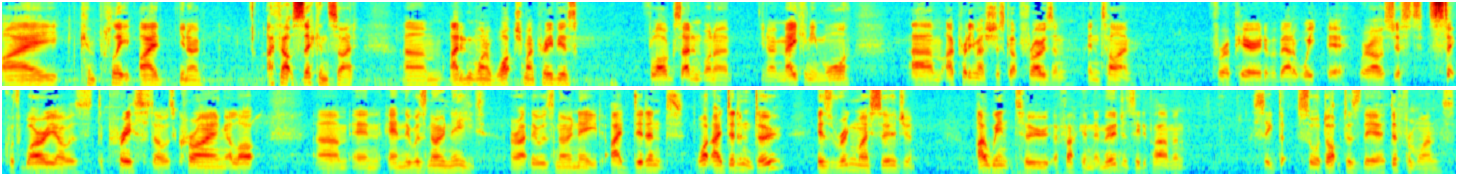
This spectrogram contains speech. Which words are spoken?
I complete I you know I felt sick inside. Um, I didn't want to watch my previous vlogs. I didn't want to you know make any more. Um, I pretty much just got frozen in time for a period of about a week there, where I was just sick with worry. I was depressed. I was crying a lot, um, and and there was no need. All right, there was no need. I didn't. What I didn't do is ring my surgeon. I went to a fucking emergency department, see, saw doctors there, different ones,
